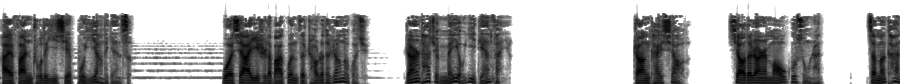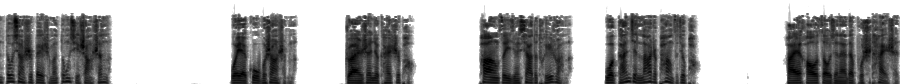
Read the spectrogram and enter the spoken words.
还泛出了一些不一样的颜色。我下意识的把棍子朝着他扔了过去，然而他却没有一点反应。张开笑了，笑得让人毛骨悚然，怎么看都像是被什么东西上身了。我也顾不上什么了，转身就开始跑。胖子已经吓得腿软了，我赶紧拉着胖子就跑。还好走进来的不是太深，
